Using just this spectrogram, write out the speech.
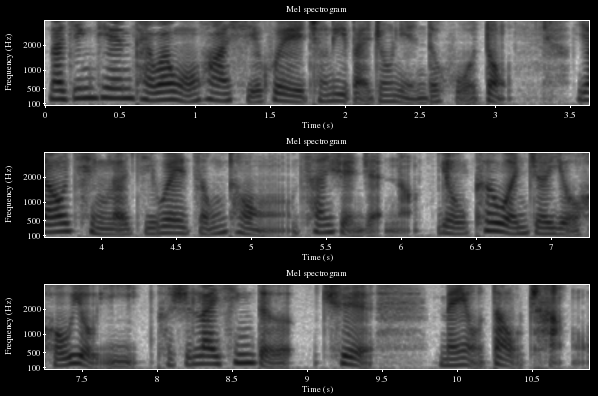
那今天台湾文化协会成立百周年的活动，邀请了几位总统参选人呢，有柯文哲，有侯友宜，可是赖清德却没有到场哦。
